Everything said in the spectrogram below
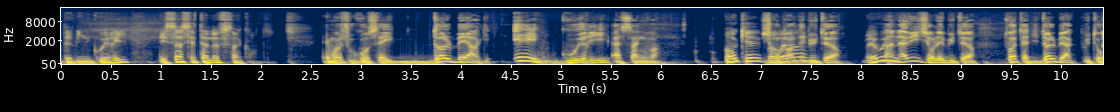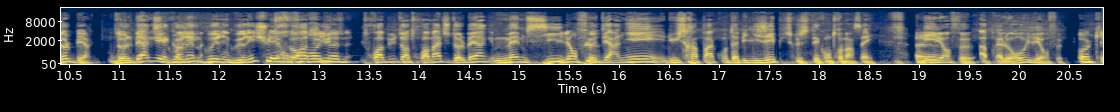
d'Amin Gouiri. Et ça, c'est à 9,50. Et moi je vous conseille Dolberg et Gouiri à 5,20. Ok, bah Puisqu'on voilà. parle des buteurs. Mais oui. Un avis sur les buteurs. Toi t'as dit Dolberg plutôt. Dolberg. Dolberg, c'est quand Gouiri, même- Gouiri, Gouiri, je suis Et d'accord. on Trois buts, redonne- trois buts en trois matchs, Dolberg, même si Il en le dernier lui sera pas comptabilisé puisque c'était contre Marseille. Mais Euh, il est en feu. Après l'Euro, il est en feu. Ok,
